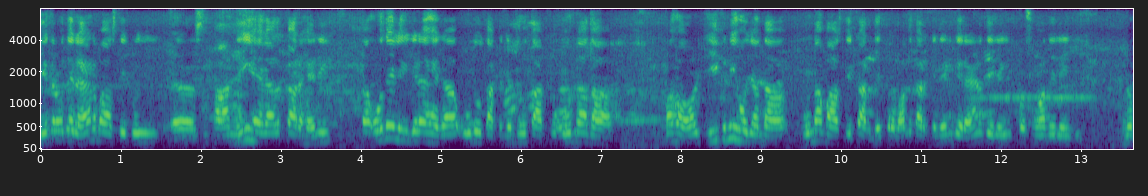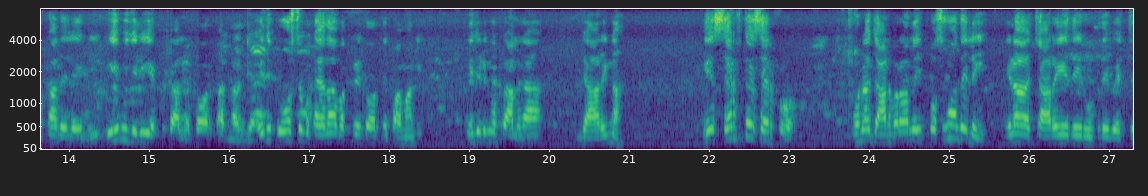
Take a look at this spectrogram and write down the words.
ਜੇਕਰ ਉਹਦੇ ਰਹਿਣ ਵਾਸਤੇ ਕੋਈ ਸਥਾਨ ਨਹੀਂ ਹੈਗਾ, ਘਰ ਹੈ ਨਹੀਂ, ਤਾਂ ਉਹਦੇ ਲਈ ਜਿਹੜਾ ਹੈਗਾ ਉਦੋਂ ਤੱਕ, ਜਦੋਂ ਤੱਕ ਉਹਨਾਂ ਦਾ ਮਾਹੌਲ ਠੀਕ ਨਹੀਂ ਹੋ ਜਾਂਦਾ, ਉਹਨਾਂ ਵਾਸਤੇ ਘਰ ਦੇ ਪ੍ਰਬੰਧ ਕਰਕੇ ਦੇਣਗੇ, ਰਹਿਣ ਦੇ ਲਈ, ਪਸ਼ੂਆਂ ਦੇ ਲਈ ਵੀ, ਲੋਕਾਂ ਦੇ ਲਈ ਵੀ। ਇਹ ਵੀ ਜਿਹੜੀ ਇੱਕ ਗੱਲ ਗੌਰ ਕਰਨ ਵਾਲੀ ਆ। ਇਹਦੀ ਪੋਸਟ ਬਕਾਇਦਾ ਵੱਖਰੇ ਤੌਰ ਤੇ ਪਾਵਾਂਗੇ। ਇਹ ਜਿਹੜੀਆਂ ਟਰਾਲੀਆਂ ਜਾ ਰਹੀਆਂ, ਇਹ ਸਿਰਫ ਤੇ ਸਿਰਫ ਉਹਨਾਂ ਜਾਨਵਰਾਂ ਲਈ, ਪਸ਼ੂਆਂ ਦੇ ਲਈ ਜਿਹੜਾ ਚਾਰੇ ਦੇ ਰੂਪ ਦੇ ਵਿੱਚ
